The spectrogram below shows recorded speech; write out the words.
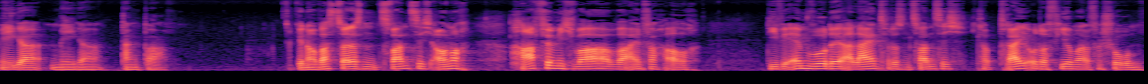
mega, mega dankbar. Genau, was 2020 auch noch hart für mich war, war einfach auch, die WM wurde allein 2020, ich glaube, drei oder viermal verschoben.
